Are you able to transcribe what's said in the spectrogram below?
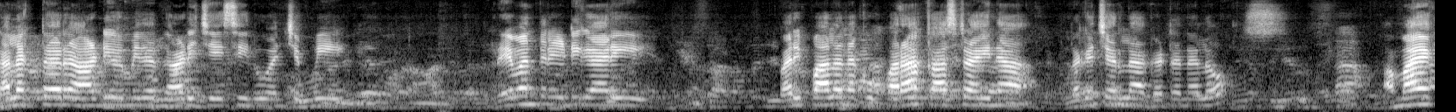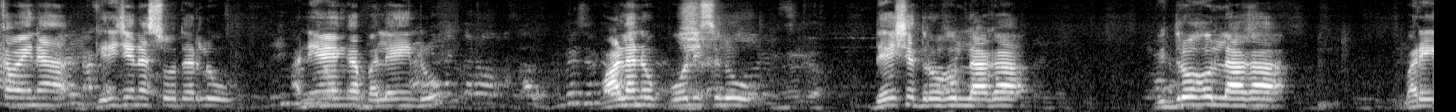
కలెక్టర్ ఆర్డీఓ మీద దాడి చేసిరు అని చెప్పి రేవంత్ రెడ్డి గారి పరిపాలనకు పరాకాష్ట అయిన లగచర్ల ఘటనలో అమాయకమైన గిరిజన సోదరులు అన్యాయంగా బలైనరు వాళ్ళను పోలీసులు దేశద్రోహుల్లాగా విద్రోహుల్లాగా మరి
